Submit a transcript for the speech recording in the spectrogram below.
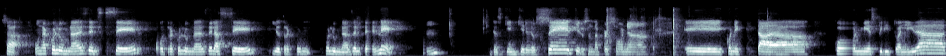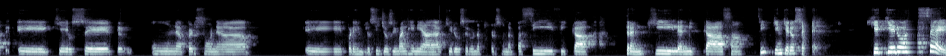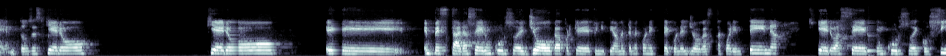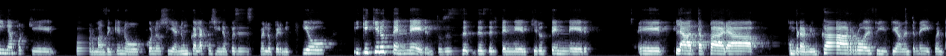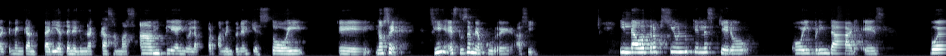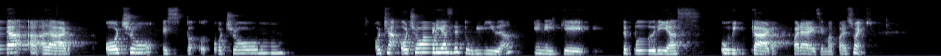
O sea, una columna desde el ser, otra columna desde el hacer y otra columna desde el tener. Entonces, ¿quién quiero ser? Quiero ser una persona eh, conectada con mi espiritualidad, eh, quiero ser una persona, eh, por ejemplo, si yo soy mal geniada, quiero ser una persona pacífica, tranquila en mi casa, ¿sí? ¿Quién quiero ser? ¿Qué quiero hacer? Entonces quiero quiero eh, empezar a hacer un curso de yoga porque definitivamente me conecté con el yoga esta cuarentena, quiero hacer un curso de cocina porque por más de que no conocía nunca la cocina, pues me lo permitió. ¿Y qué quiero tener? Entonces, desde el tener, quiero tener eh, plata para comprarme un carro, definitivamente me di cuenta que me encantaría tener una casa más amplia y no el apartamento en el que estoy, eh, no sé, ¿sí? Esto se me ocurre así. Y la otra opción que les quiero hoy brindar es, voy a, dar ocho, ocho, ocho áreas de tu vida en el que te podrías ubicar para ese mapa de sueños.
